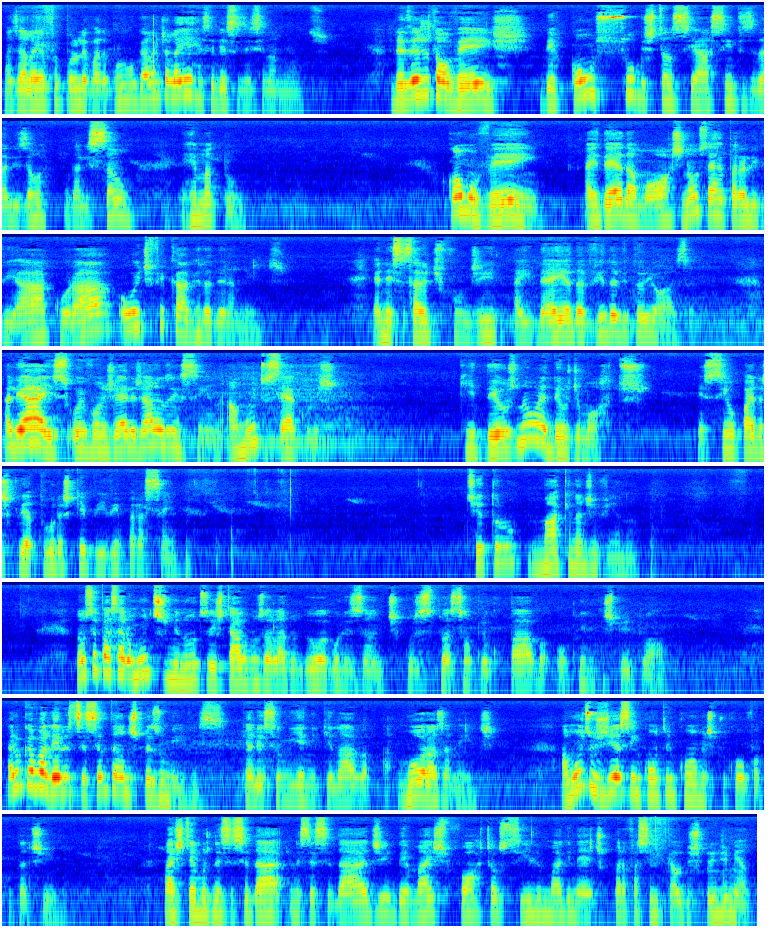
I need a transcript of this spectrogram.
Mas ela ia, foi levada para um lugar onde ela ia receber esses ensinamentos. O desejo, talvez, de consubstanciar a síntese da lição, da lição rematou. Como veem, a ideia da morte não serve para aliviar, curar ou edificar verdadeiramente. É necessário difundir a ideia da vida vitoriosa. Aliás, o Evangelho já nos ensina há muitos séculos que Deus não é Deus de mortos, e sim o Pai das criaturas que vivem para sempre. Título Máquina Divina. Não se passaram muitos minutos e estávamos ao lado do agonizante, cuja situação preocupava o clínico espiritual. Era um cavaleiro de 60 anos presumíveis, que a leucemia aniquilava morosamente. Há muitos dias se encontra em coma, explicou o facultativo. Mas temos necessidade, necessidade de mais forte auxílio magnético para facilitar o desprendimento.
